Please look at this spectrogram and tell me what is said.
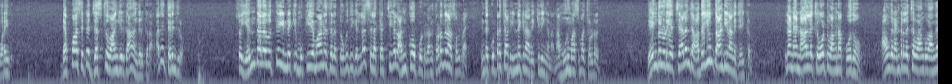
குறைவு. டெபாசிட்டை ஜஸ்ட் வாங்கியிருக்காங்க அங்கே இருக்கிறாங்க. அதே தெரிஞ்சிடும் சோ எந்த அளவுக்கு இன்னைக்கு முக்கியமான சில தொகுதிகளில் சில கட்சிகள் அன்கோ போட்டிருக்காங்க. தொடர்ந்து நான் சொல்றேன். இந்த குற்றச்சாட்டு இன்னைக்கு நான் வைக்கலீங்கண்ணா நான். மூணு மாசமா சொல்றது. எங்களுடைய சேலஞ்ச் அதையும் தாண்டி நாங்க ஜெயிக்கணும். இல்ல நான் நாலு லட்சம் ஓட்டு வாங்கினா போதும். அவங்க ரெண்டரை லட்சம் வாங்குவாங்க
